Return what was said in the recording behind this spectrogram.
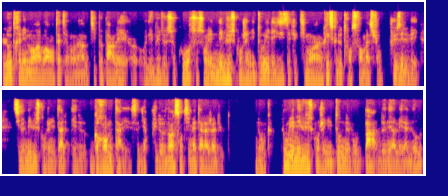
L'autre élément à avoir en tête, et on en a un petit peu parlé euh, au début de ce cours, ce sont les névus congénitaux. Il existe effectivement un risque de transformation plus élevé si le névus congénital est de grande taille, c'est-à-dire plus de 20 cm à l'âge adulte. Donc, tous les névus congénitaux ne vont pas donner un mélanome,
